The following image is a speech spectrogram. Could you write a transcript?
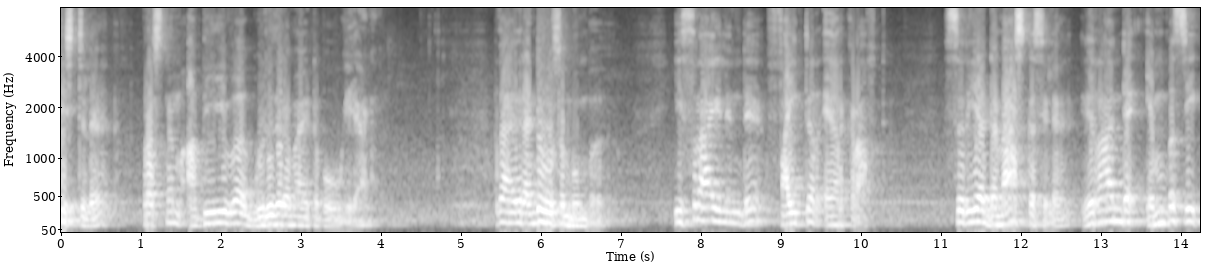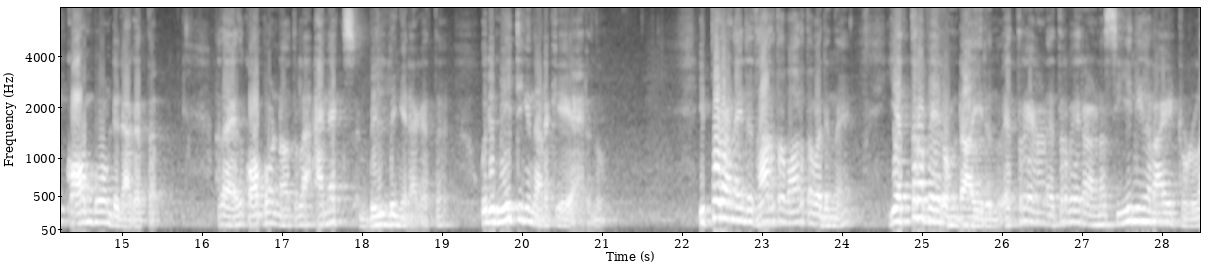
ഈസ്റ്റിൽ പ്രശ്നം അതീവ ഗുരുതരമായിട്ട് പോവുകയാണ്. അതായത് രണ്ട് ദിവസം മുമ്പ് ഇസ്രായേലിന്റെ ഫൈറ്റർ എയർക്രാഫ്റ്റ് സിറിയ ഡെമാസ്കസിൽ ഇറാന്റെ എംബസി കോമ്പൗണ്ടിനകത്ത് അതായത് കോമ്പൗണ്ടിനകത്തുള്ള അനക്സ് ബിൽഡിങ്ങിനകത്ത് ഒരു മീറ്റിംഗ് നടക്കുകയായിരുന്നു. ഇപ്പോഴാണ് അതിന്റെ യഥാർത്ഥ വാർത്ത വരുന്നത്. എത്ര പേരുണ്ടായിരുന്നു? എത്രയാണ് എത്ര പേരാണ് സീനിയർ ആയിട്ടുള്ള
